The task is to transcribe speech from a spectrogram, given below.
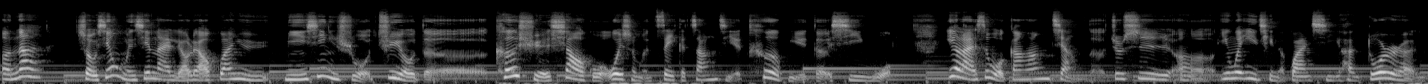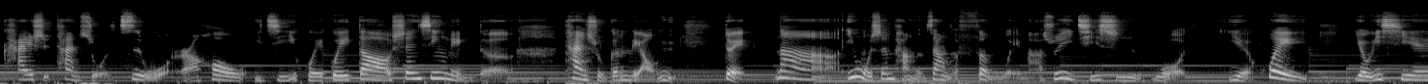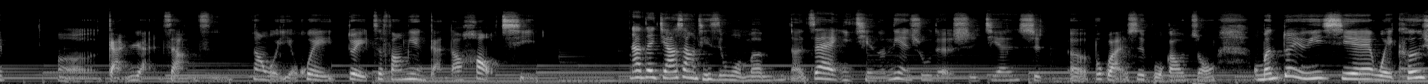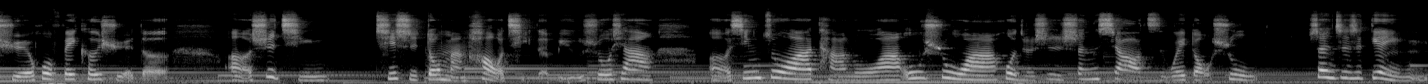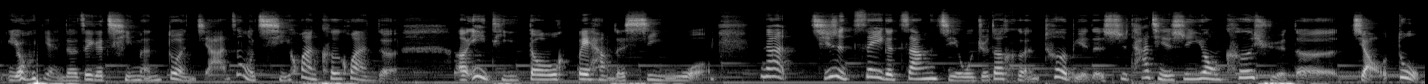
呃，那。首先，我们先来聊聊关于迷信所具有的科学效果。为什么这个章节特别的吸引我？一来是我刚刚讲的，就是呃，因为疫情的关系，很多人开始探索自我，然后以及回归到身心灵的探索跟疗愈。对，那因为我身旁有这样的氛围嘛，所以其实我也会有一些。呃，感染这样子，那我也会对这方面感到好奇。那再加上，其实我们呃在以前的念书的时间是呃，不管是国高中，我们对于一些伪科学或非科学的呃事情，其实都蛮好奇的。比如说像呃星座啊、塔罗啊、巫术啊，或者是生肖、紫微斗数。甚至是电影有演的这个奇门遁甲，这种奇幻科幻的呃议题都非常的吸引我。那其实这个章节我觉得很特别的是，它其实是用科学的角度，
